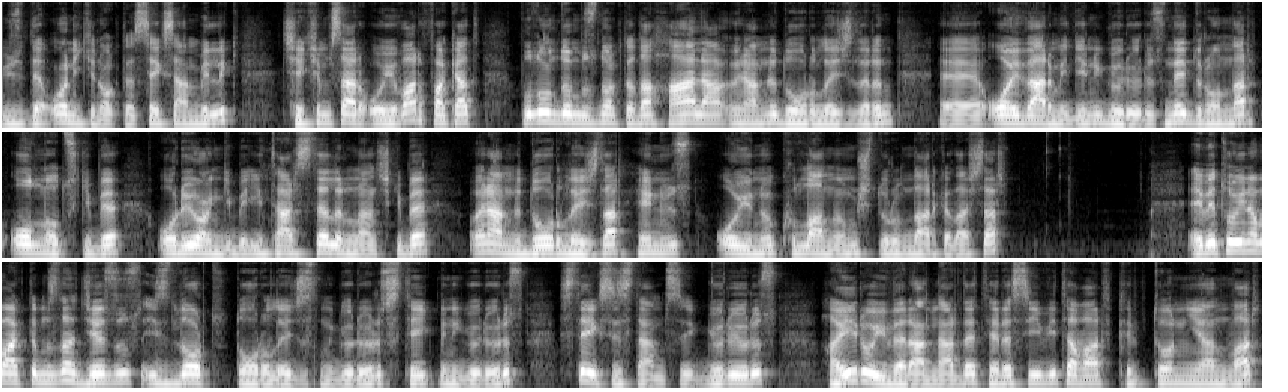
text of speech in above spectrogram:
%12.81'lik çekimser oyu var. Fakat bulunduğumuz noktada hala önemli doğrulayıcıların e, oy vermediğini görüyoruz. Nedir onlar? Allnotes gibi, Orion gibi, Interstellar Launch gibi önemli doğrulayıcılar henüz oyunu kullanmamış durumda arkadaşlar. Evet oyuna baktığımızda Jesus is Lord doğrulayıcısını görüyoruz. Stakeman'i görüyoruz. Stake Systems'i görüyoruz. Hayır oyu verenlerde Terra Civita var. Kryptonian var.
